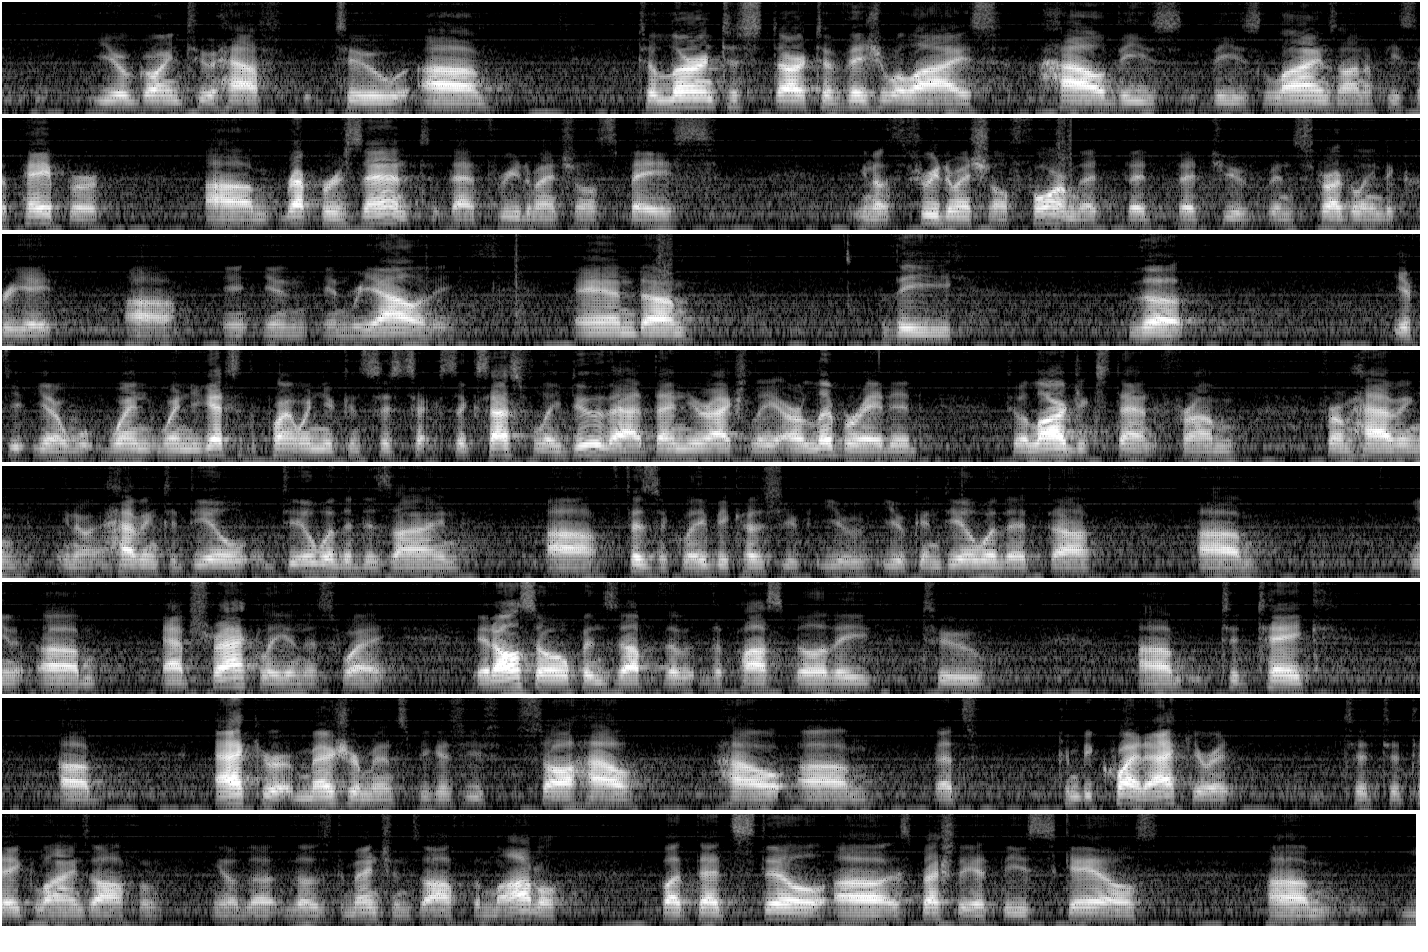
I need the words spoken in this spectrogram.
you're going to have to, uh, to learn to start to visualize how these, these lines on a piece of paper um, represent that three-dimensional space, you know, three-dimensional form that, that, that you've been struggling to create uh, in, in, reality. And um, the, the, if you, you know, when, when you get to the point when you can su- successfully do that, then you actually are liberated to a large extent from, from having, you know, having to deal, deal with the design uh, physically because you, you, you can deal with it uh, um, you know, um, abstractly in this way. It also opens up the, the possibility to, um, to take uh, accurate measurements because you saw how, how um, that's can be quite accurate to, to take lines off of you know, the, those dimensions off the model, but that still, uh, especially at these scales, um,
